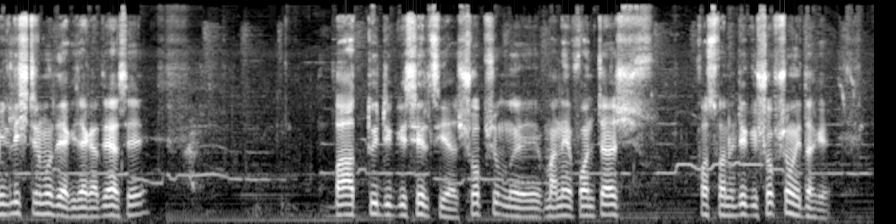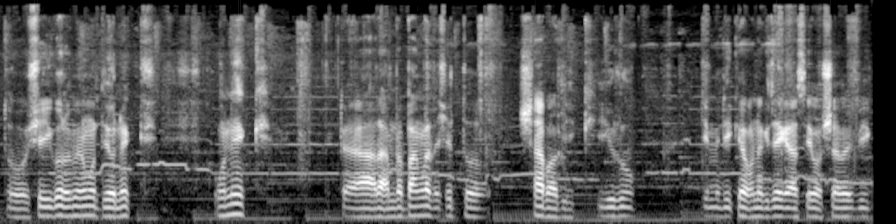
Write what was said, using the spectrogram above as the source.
মিডল ইস্টের মধ্যে এক জায়গাতে আছে বাহাত্তর ডিগ্রি সেলসিয়াস সবসময় মানে পঞ্চাশ, পঁচপান্ন ডিগ্রি সবসময় থাকে। তো সেই গরমের মধ্যে অনেক অনেক একটা, আর আমরা বাংলাদেশের তো স্বাভাবিক। ইউরোপ, আমেরিকা অনেক জায়গা আছে অস্বাভাবিক।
